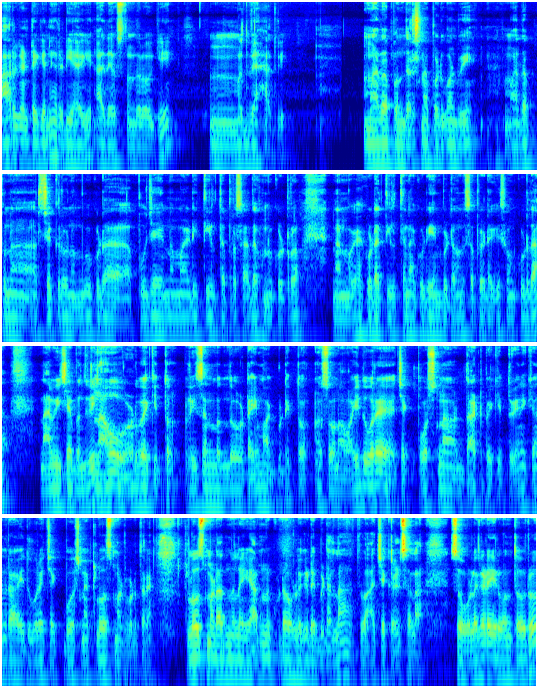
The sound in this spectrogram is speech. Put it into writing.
ಆರು ಗಂಟೆಗೇ ರೆಡಿಯಾಗಿ ಆ ದೇವಸ್ಥಾನದಲ್ಲಿ ಹೋಗಿ ಮದುವೆ ಆದ್ವಿ. ಮಾದಪ್ಪನ ದರ್ಶನ ಪಡ್ಕೊಂಡ್ವಿ. ಮಾದಪ್ಪನ ಅರ್ಚಕರು ನಮಗೂ ಕೂಡ ಪೂಜೆಯನ್ನು ಮಾಡಿ ತೀರ್ಥ ಪ್ರಸಾದವನ್ನು ಕೊಟ್ಟರು ನನ್ನ ಮಗ ಕೂಡ ತೀರ್ಥನ ಕುಡಿ ಅಂದ್ಬಿಟ್ಟು ಅವನು ಸಪ್ರೇಟಾಗಿ ಸೌಂಡ್ ಕುಡ್ದ. ನಾವು ಈಚೆ ಬಂದ್ವಿ. ನಾವು ಹೊರಡಬೇಕಿತ್ತು ರೀಸನ್ ಬಂದು ಟೈಮ್ ಆಗಿಬಿಟ್ಟಿತ್ತು. ಸೊ ನಾವು ಐದೂವರೆ ಚೆಕ್ ಪೋಸ್ಟ್ನ ದಾಟಬೇಕಿತ್ತು. ಏನಕ್ಕೆ ಅಂದರೆ ಐದುವರೆ ಚೆಕ್ ಪೋಸ್ಟ್ನ ಕ್ಲೋಸ್ ಮಾಡಿಬಿಡ್ತಾರೆ. ಕ್ಲೋಸ್ ಮಾಡಾದ್ಮೇಲೆ ಯಾರನ್ನೂ ಕೂಡ ಒಳಗಡೆ ಬಿಡಲ್ಲ ಅಥವಾ ಆಚೆ ಕಳಿಸಲ್ಲ. ಸೊ ಒಳಗಡೆ ಇರುವಂಥವರು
